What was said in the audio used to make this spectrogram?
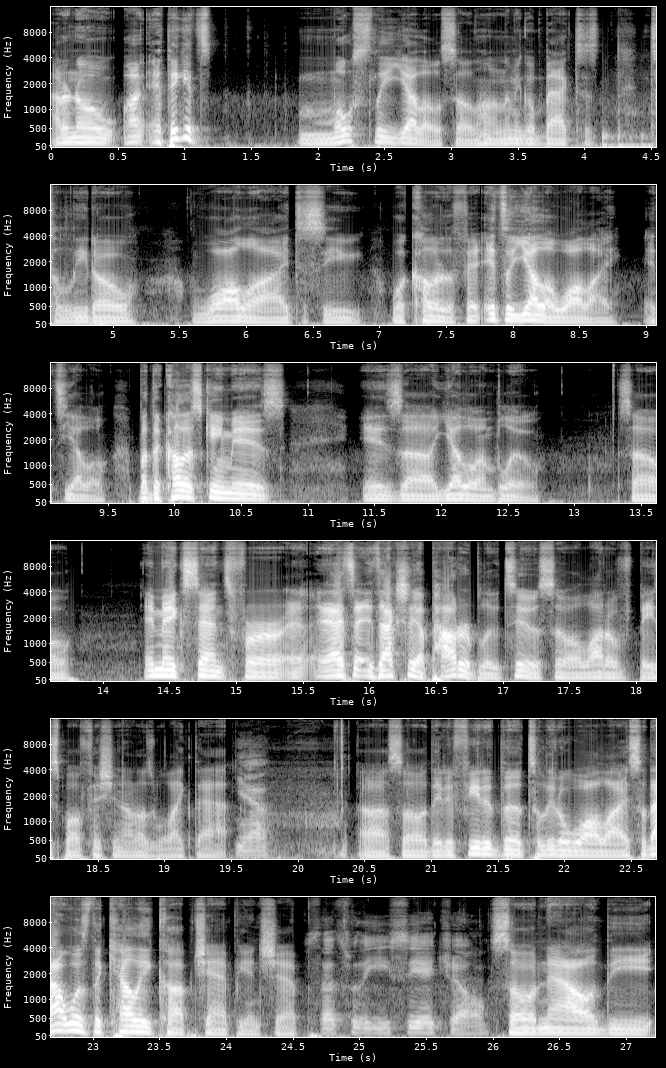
I don't know, I I think it's mostly yellow. So on, let me go back to Toledo walleye to see what color the fish. It's a yellow walleye. It's yellow, but the color scheme is is uh, yellow and blue. So it makes sense for it's, it's actually a powder blue too. So a lot of baseball aficionados will like that. Yeah. Uh, so they defeated the Toledo Walleye. So that was the Kelly Cup championship. So that's for the ECHL. So now the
